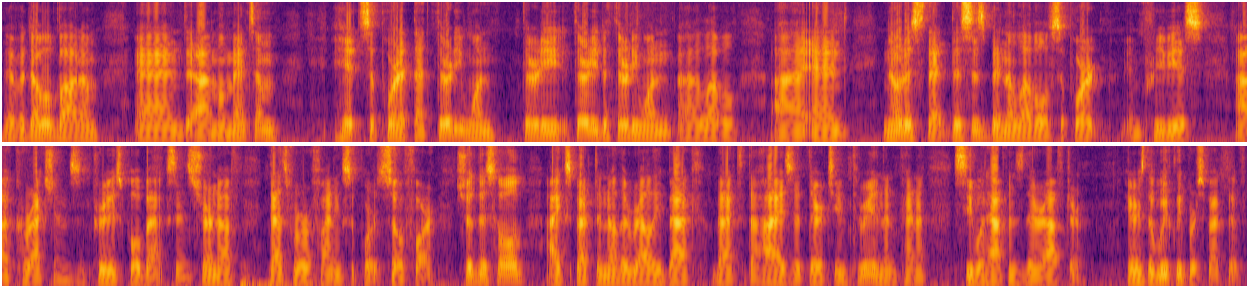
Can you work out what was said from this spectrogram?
We have a double bottom, and uh, momentum hit support at that 31, 30, 30 to 31 uh, level, uh, and notice that this has been a level of support in previous uh, corrections, previous pullbacks, and sure enough, that's where we're finding support so far. Should this hold, I expect another rally back back to the highs at 13.3 and then kind of see what happens thereafter. Here's the weekly perspective.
